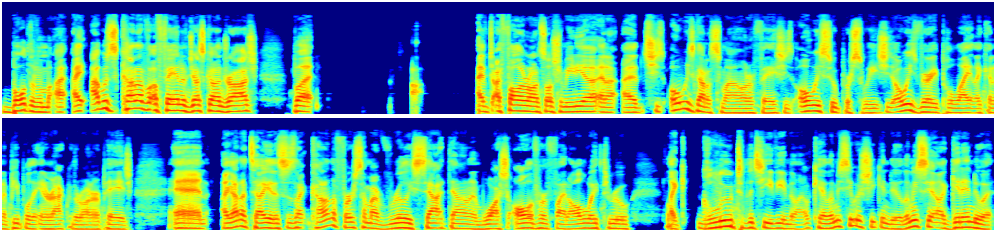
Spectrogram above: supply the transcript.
both of them. I, I I was kind of a fan of Jessica Andrade, but I I've- I follow her on social media, and I, I she's always got a smile on her face. She's always super sweet. She's always very polite, like kind of people that interact with her on her page. And I gotta tell you, this is like kind of the first time I've really sat down and watched all of her fight all the way through, like glued to the TV and be like, okay, let me see what she can do. Let me see, like, get into it.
